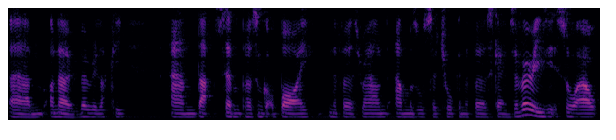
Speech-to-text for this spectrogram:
Um, I know, very lucky. And that seventh person got a bye in the first round and was also chalking the first game. So very easy to sort out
